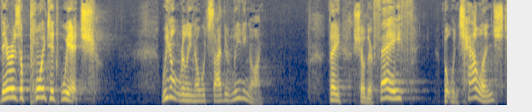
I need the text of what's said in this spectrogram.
there is a point at which we don't really know which side they're leaning on. They show their faith, but when challenged,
